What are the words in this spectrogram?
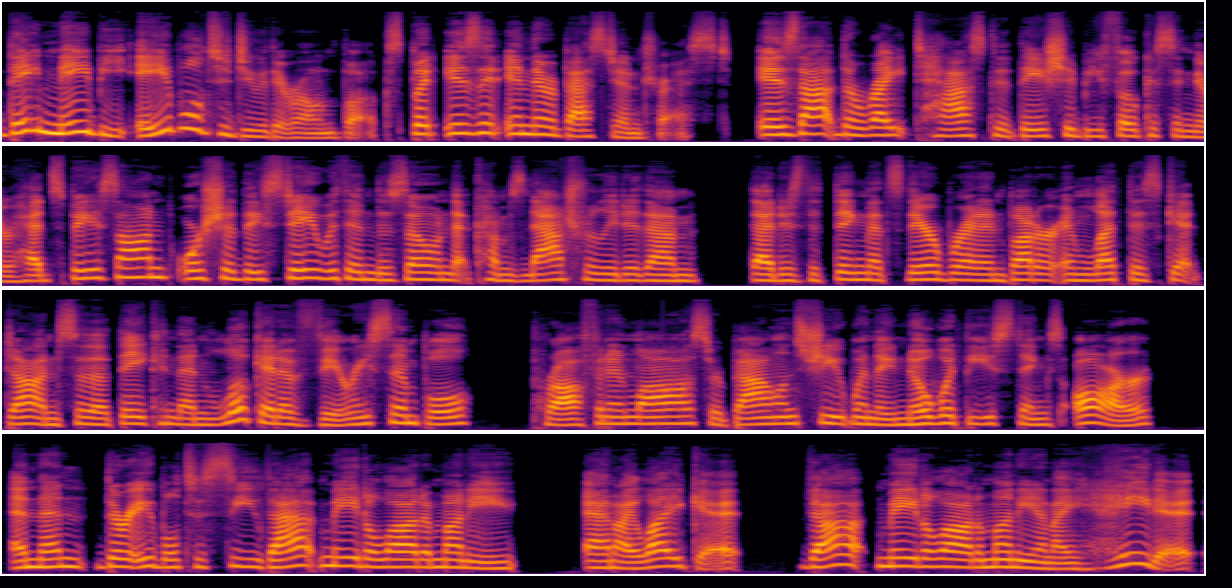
They may be able to do their own books, but is it in their best interest? Is that the right task that they should be focusing their headspace on? Or should they stay within the zone that comes naturally to them that is the thing that's their bread and butter and let this get done so that they can then look at a very simple profit and mm-hmm. loss or balance sheet when they know what these things are. And then they're able to see that made a lot of money and I like it. That made a lot of money and I hate it.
